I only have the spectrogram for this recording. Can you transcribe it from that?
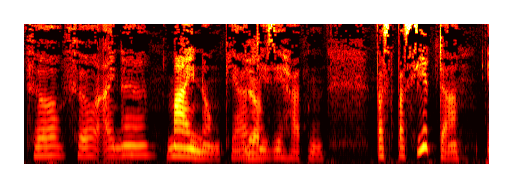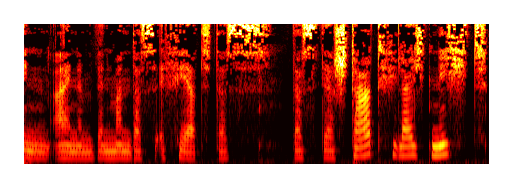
für, für eine Meinung, ja, ja, die sie hatten. Was passiert da in einem, wenn man das erfährt, dass, dass der Staat vielleicht nicht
